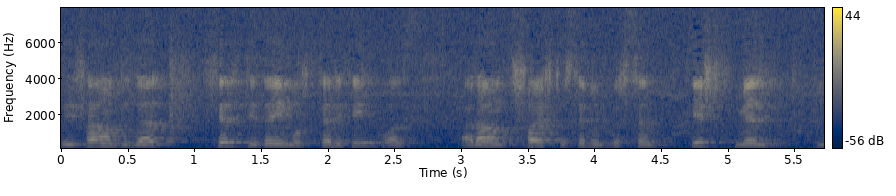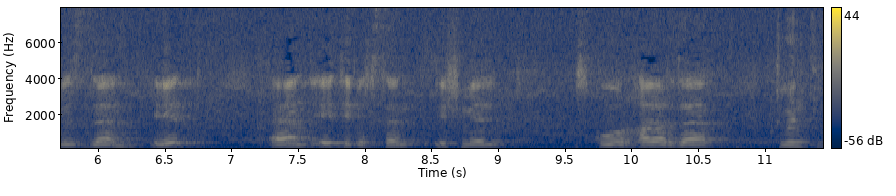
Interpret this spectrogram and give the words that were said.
they found that 30-day mortality was around 5 to 7 percent if milk less than 8, and 80 percent if milk score higher than 20.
